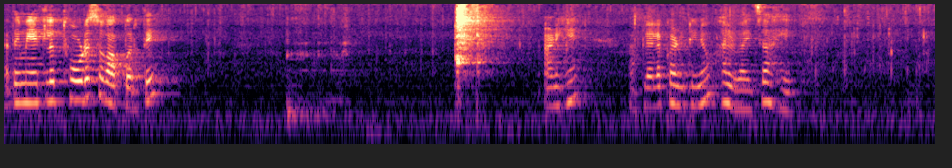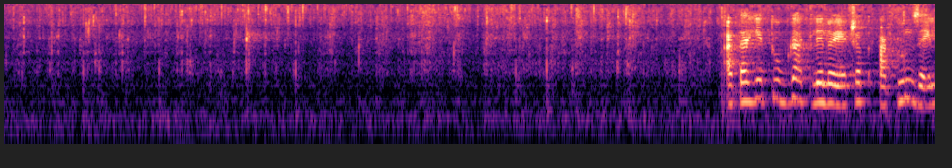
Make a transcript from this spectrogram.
आता मी यातलं थोडंसं वापरते. आणि हे आपल्याला कंटिन्यू हलवायचं आहे. आता हे तूप घातलेलं याच्यात आटून जाईल.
